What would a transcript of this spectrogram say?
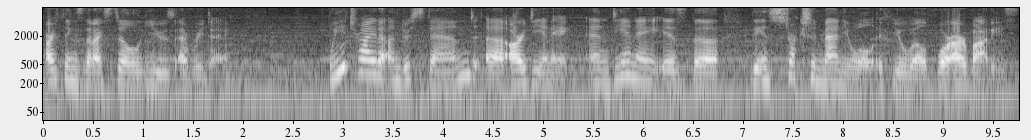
are things that I still use every day. We try to understand uh, our DNA, and DNA is the, the instruction manual, if you will, for our bodies.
